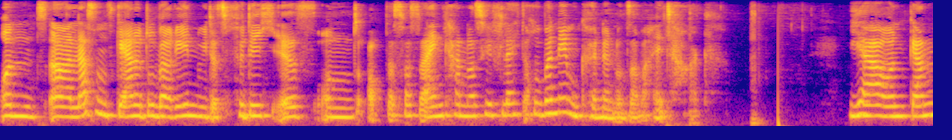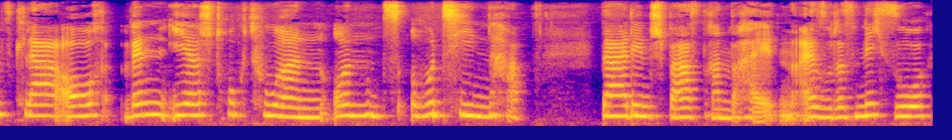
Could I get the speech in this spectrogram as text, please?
und äh, lass uns gerne drüber reden, wie das für dich ist und ob das was sein kann, was wir vielleicht auch übernehmen können in unserem Alltag. Ja, und ganz klar auch, wenn ihr Strukturen und Routinen habt, da den Spaß dran behalten. Also das nicht so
